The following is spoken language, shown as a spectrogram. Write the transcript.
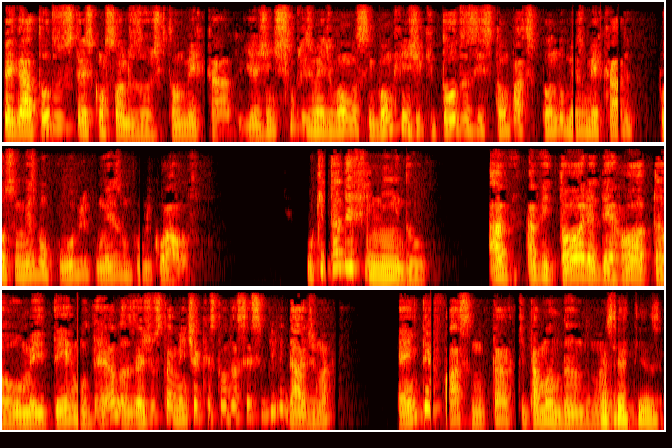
pegar todos os três consoles hoje que estão no mercado e a gente simplesmente vamos assim, vamos fingir que todos estão participando do mesmo mercado e possuem o mesmo público, o mesmo público-alvo. O que está definindo a, a vitória, a derrota ou meio termo delas é justamente a questão da acessibilidade, não é? É a interface que está que tá mandando, não é? Com certeza.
